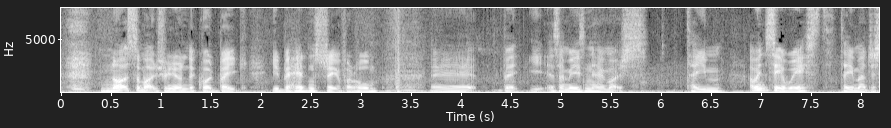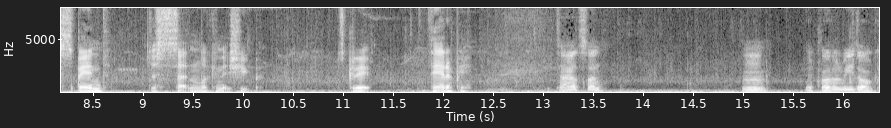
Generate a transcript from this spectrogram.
Not so much when you're on the quad bike, you'd be heading straight for home. Uh, but it's amazing how much time, I wouldn't say waste, time I just spend just sitting looking at sheep. It's great. Therapy. Tired, son? Hmm? You're a clever wee dog.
